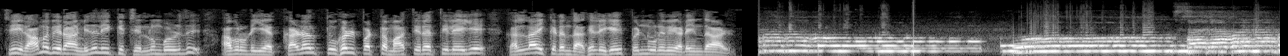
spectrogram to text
ஸ்ரீ ராமபிரான் மிதலிக்கு செல்லும் பொழுது அவருடைய கடல் துகள் பட்ட மாத்திரத்திலேயே கல்லாய் கிடந்த அகலிகை பெண்ணுருவை அடைந்தாள். சரவணபவ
